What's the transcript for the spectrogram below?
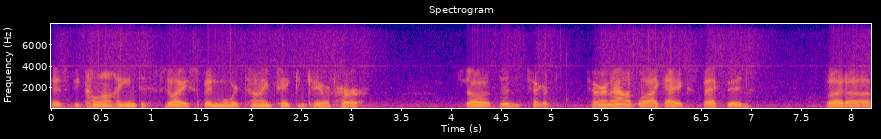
has declined, so I spend more time taking care of her. So it didn't t- turn out like I expected, but uh,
